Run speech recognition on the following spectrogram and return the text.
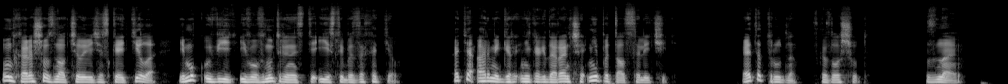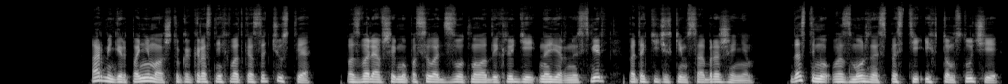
Он хорошо знал человеческое тело и мог увидеть его внутренности, если бы захотел. Хотя Армигер никогда раньше не пытался лечить. «Это трудно», — сказал Шут. «Знаю». Армигер понимал, что как раз нехватка сочувствия, позволявшая ему посылать взвод молодых людей на верную смерть по тактическим соображениям, даст ему возможность спасти их в том случае,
